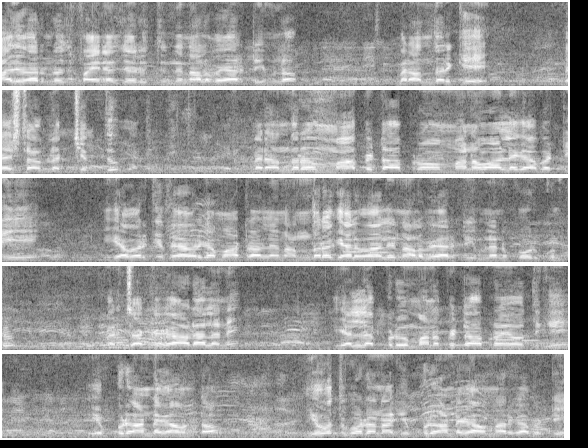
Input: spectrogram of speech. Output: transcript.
ఆదివారం రోజు ఫైనల్ జరుగుతుంది నలభై ఆరు టీంలో. మరి అందరికీ బెస్ట్ ఆఫ్ లక్ చెప్తూ మరి అందరం మా పిఠాపురం మన వాళ్ళే కాబట్టి ఎవరికి ఫేవర్గా మాట్లాడలేను. అందరూ గెలవాలి నలభై ఆరు టీంలను కోరుకుంటూ మరి చక్కగా ఆడాలని ఎల్లప్పుడూ మన పిఠాపురం యువతకి ఎప్పుడు అండగా ఉంటాం. యువత కూడా నాకు ఎప్పుడు అండగా ఉన్నారు కాబట్టి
